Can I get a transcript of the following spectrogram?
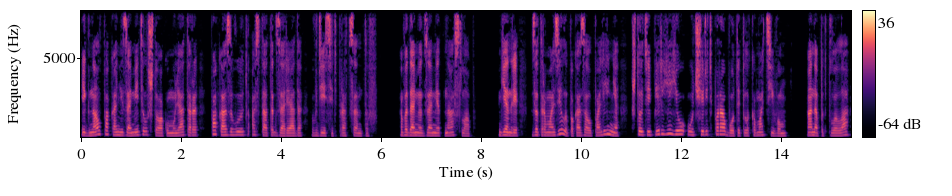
и гнал, пока не заметил, что аккумуляторы показывают остаток заряда в 10%. Водомет заметно ослаб. Генри затормозил и показал Полине, что теперь ее очередь поработать локомотивом. Она подплыла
